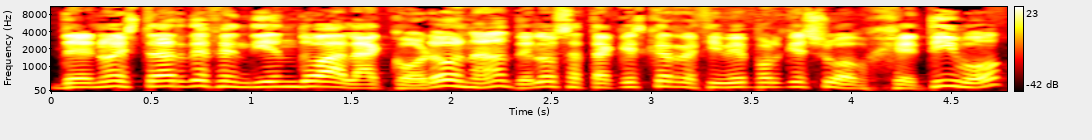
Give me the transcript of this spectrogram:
de no estar defendiendo a la corona de los ataques que recibe porque su objetivo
